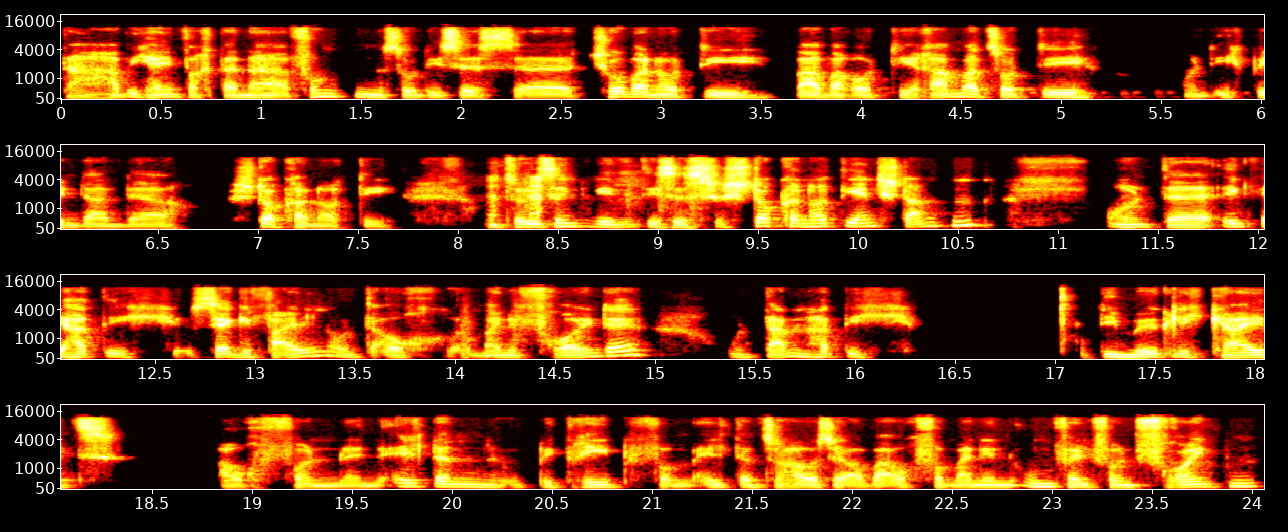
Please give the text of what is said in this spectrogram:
da habe ich einfach dann erfunden, so dieses äh, Giovanotti, Barbarotti, Ramazzotti. Und ich bin dann der Stoccanotti. Und so ist irgendwie dieses Stoccanotti entstanden. Und äh, irgendwie hatte ich sehr gefallen und auch meine Freunde. Und dann hatte ich die Möglichkeit, auch von einem Elternbetrieb, vom Elternzuhause, aber auch von meinem Umfeld von Freunden.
